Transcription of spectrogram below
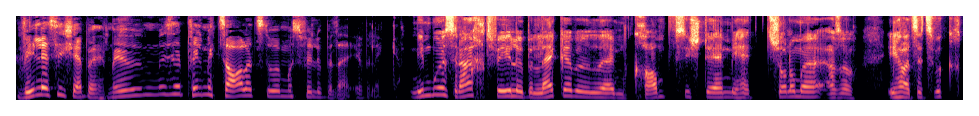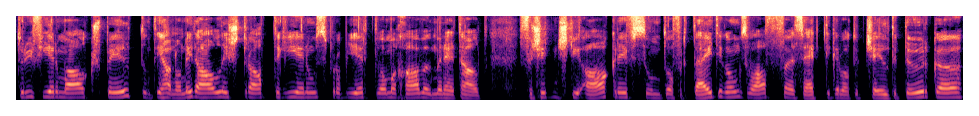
Weil es ist eben, man, hat viel mit Zahlen zu tun, muss viel überle überlegen. Man muss recht viel überlegen, weil äh, im Kampfsystem, man hat schon nur, also, ich habe jetzt wirklich drei, vier Mal gespielt und ich habe noch nicht alle Strategien ausprobiert, die man kann, weil man hat halt verschiedenste Angriffs- und auch Verteidigungswaffen, Sättiger, die durch die Schilder durchgehen,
